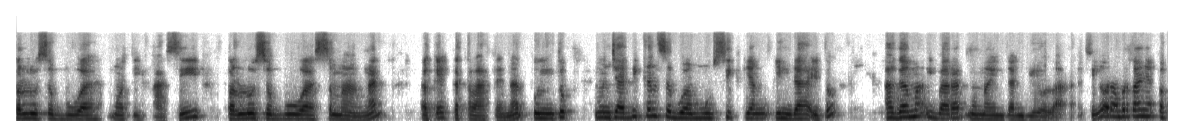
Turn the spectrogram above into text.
perlu sebuah motivasi, perlu sebuah semangat, oke, okay, ketelatenan untuk menjadikan sebuah musik yang indah itu agama ibarat memainkan biola. Sehingga orang bertanya, oh,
